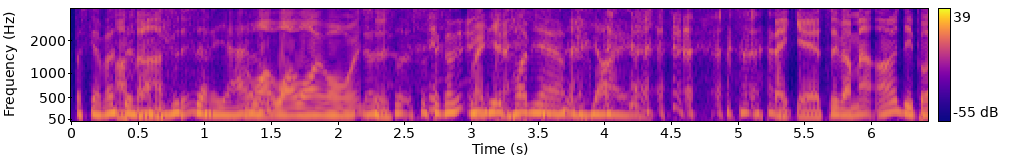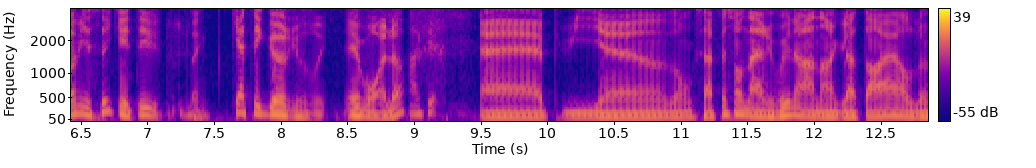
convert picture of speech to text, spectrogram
Parce qu'avant, c'était du jus de céréales. Ouais, ouais, ouais, ouais, Là, ça, ça, c'est comme une des premières bières. fait que, tu sais, vraiment, un des premiers sites qui a été ben, catégorisé. Et voilà. Euh, puis, euh, donc, ça fait son arrivée là, en Angleterre là,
